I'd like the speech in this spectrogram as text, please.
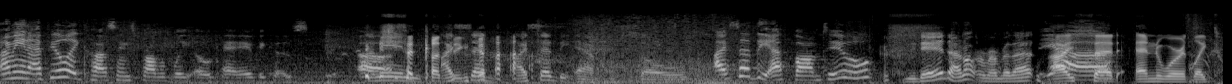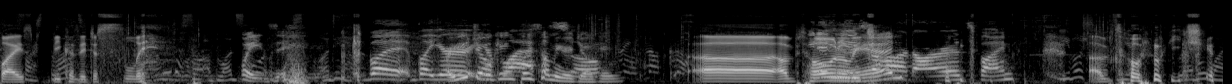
I mean, I feel like cussing's probably okay because I uh, mean, said I cussing. said I said the F, so I said the f bomb too. you did. I don't remember that. Yeah. I said N word like twice because it just slid. Thought a blood Wait, sport z- was bloody. but but you're Are you you're joking? black, Please tell me you're so- joking. Uh, I'm You didn't totally. use Man. hard R, It's fine. I'm totally Level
